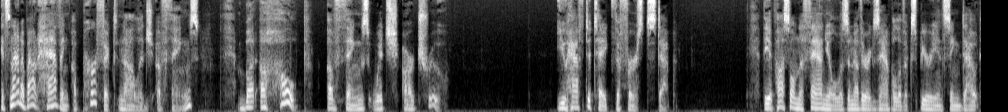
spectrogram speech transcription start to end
It's not about having a perfect knowledge of things, but a hope of things which are true. You have to take the first step. The Apostle Nathanael was another example of experiencing doubt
